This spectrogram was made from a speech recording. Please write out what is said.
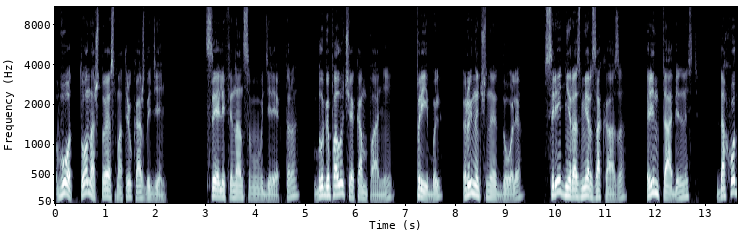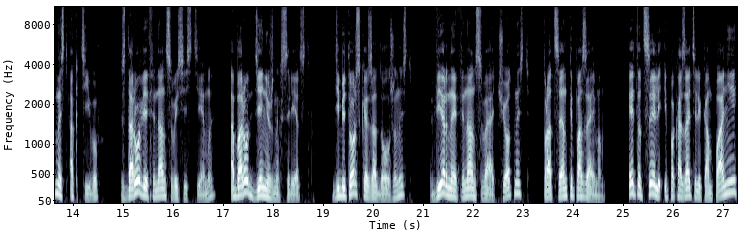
Вот то, на что я смотрю каждый день. Цели финансового директора, благополучие компании, прибыль, рыночная доля, средний размер заказа, рентабельность, доходность активов, здоровье финансовой системы, оборот денежных средств, дебиторская задолженность, верная финансовая отчетность, проценты по займам. Это цели и показатели компании,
